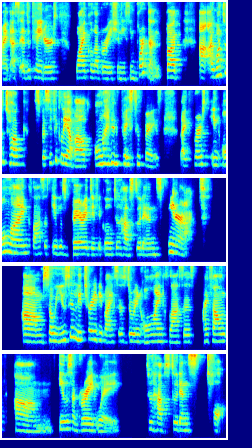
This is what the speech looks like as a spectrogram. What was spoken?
right as educators why collaboration is important. But uh, I want to talk specifically about online and face to face. Like first in online classes, it was very difficult to have students interact Um, so using literary devices during online classes, I found um, it was a great way to have students talk,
